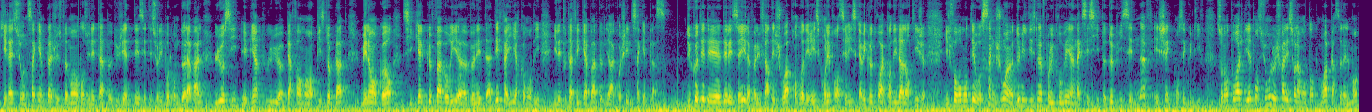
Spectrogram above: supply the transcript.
qui reste sur une 5e place justement dans une étape du GNT, c'était sur l'hippodrome de Laval. Lui aussi est bien plus euh, performant en piste plate, mais là encore, si quelques favoris venaient à défaillir, comme on dit, il est tout à fait capable de venir accrocher une cinquième place. Du côté des, des il a fallu faire des choix, prendre des risques. On les prend ces risques. Avec le 3 candidat d'Ortige, il faut remonter au 5 juin 2019 pour lui trouver un accessite depuis ses 9 échecs consécutifs. Son entourage dit attention, le cheval est sur la montante. Moi, personnellement,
